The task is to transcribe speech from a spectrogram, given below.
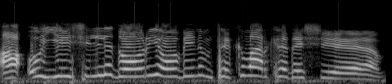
Aa o yeşilli doğru ya o benim takım arkadaşım.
